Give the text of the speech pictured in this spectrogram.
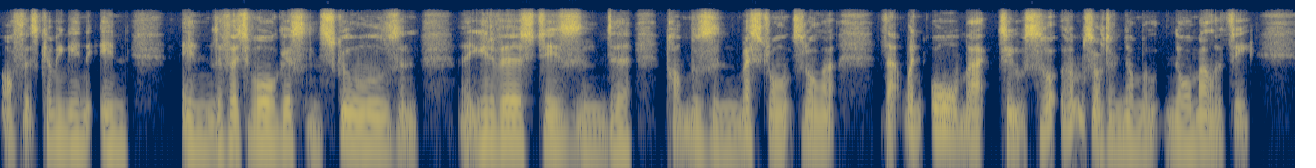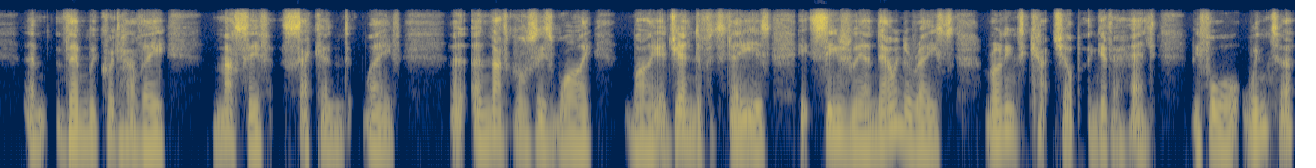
off that's coming in in in the first of August, and schools and uh, universities and uh, pubs and restaurants and all that, that went all back to so, some sort of normal, normality, and then we could have a massive second wave. And that, of course, is why my agenda for today is it seems we are now in a race running to catch up and get ahead before winter,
